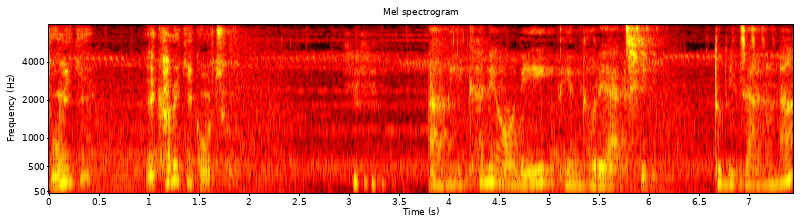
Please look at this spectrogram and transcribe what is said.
তুমি কি? এখানে কি করছ? আমি এখানে অনেক দিন ধরে আছি। তুমি জানো না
